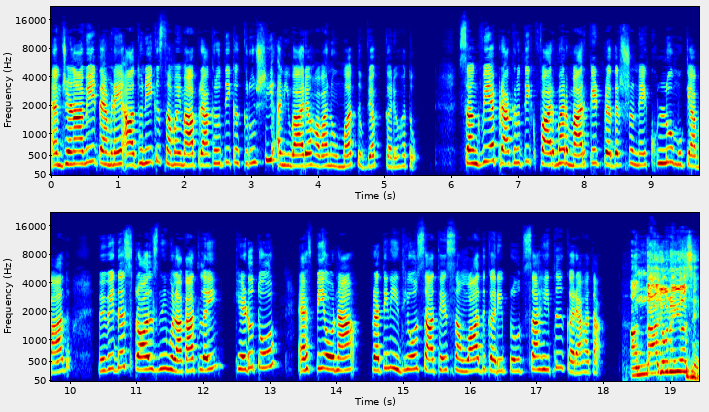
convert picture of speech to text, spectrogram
એમ જણાવી તેમણે આધુનિક સમયમાં પ્રાકૃતિક કૃષિ અનિવાર્ય હોવાનો મત વ્યક્ત કર્યો હતો. સંઘવીએ પ્રાકૃતિક ફાર્મર માર્કેટ પ્રદર્શનને ખુલ્લું મૂક્યા બાદ વિવિધ સ્ટોલ્સની મુલાકાત લઈ ખેડૂતો એફપીઓના પ્રતિનિધિઓ સાથે સંવાદ કરી પ્રોત્સાહિત કર્યા હતા. અંદાજો નહીં હશે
